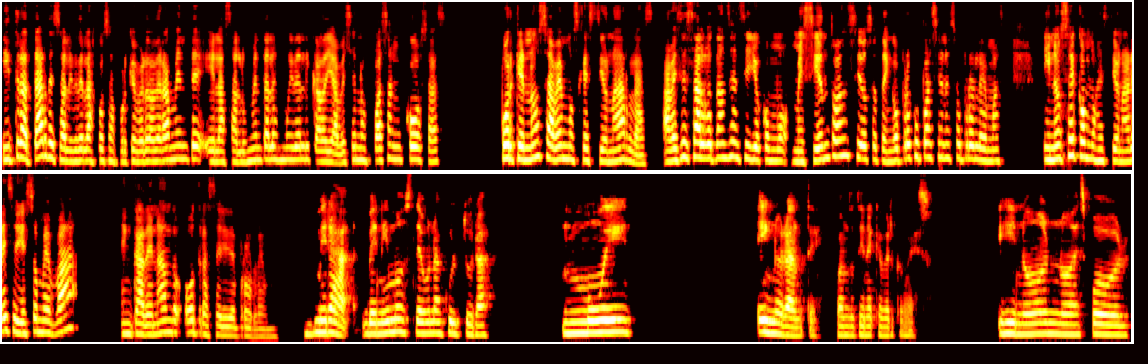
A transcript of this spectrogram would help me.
y tratar de salir de las cosas, porque verdaderamente eh, la salud mental es muy delicada y a veces nos pasan cosas porque no sabemos gestionarlas. A veces algo tan sencillo como me siento ansioso, tengo preocupaciones o problemas y no sé cómo gestionar eso y eso me va encadenando otra serie de problemas. Mira, venimos de una cultura muy ignorante cuando tiene que ver con eso. Y no, no es por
